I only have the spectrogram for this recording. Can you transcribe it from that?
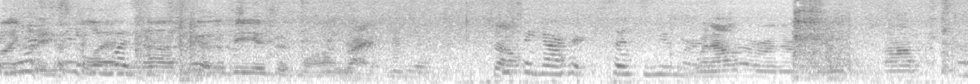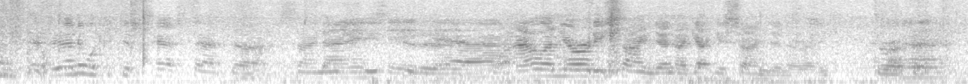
my case, Glenn. Not gonna be a good one. Right. So, Keeping our sense of humor. without further ado, um, if anyone could just pass that uh, sign-in Sign-in sheet to the. yeah. Well, Alan, you already signed in. I got you signed in already. Terrific. Uh, just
